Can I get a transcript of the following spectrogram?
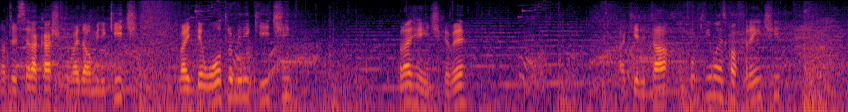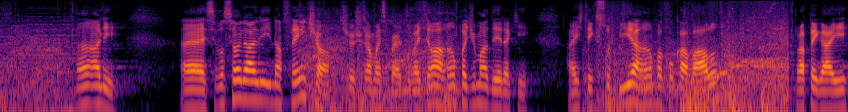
na terceira caixa que vai dar o mini kit, vai ter um outro mini kit pra gente, quer ver? Aqui, ele tá um pouquinho mais pra frente. Ah, ali. É, se você olhar ali na frente, ó, deixa eu chegar mais perto, vai ter uma rampa de madeira aqui. A gente tem que subir a rampa com o cavalo para pegar aí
